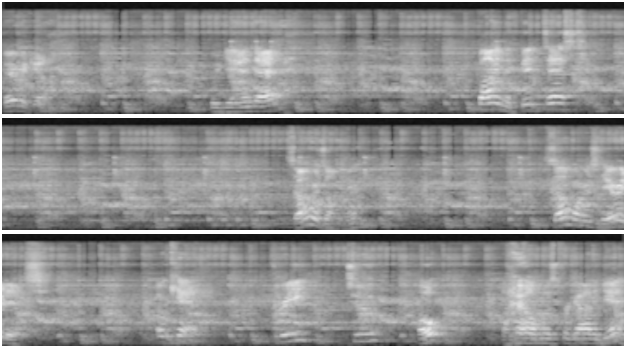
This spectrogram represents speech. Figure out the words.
There we go. We can that. Find the fit test. Somewhere's on here. Somewhere's, there it is. Okay. Three, two, oh, I almost forgot again.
